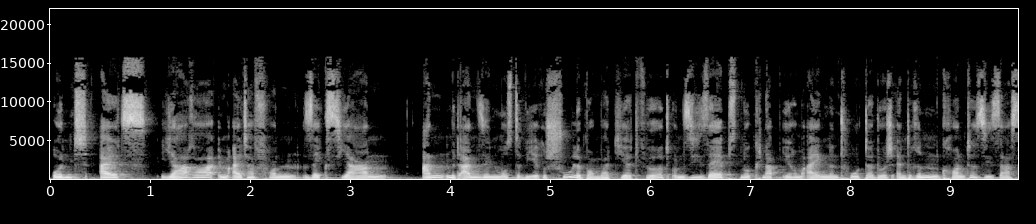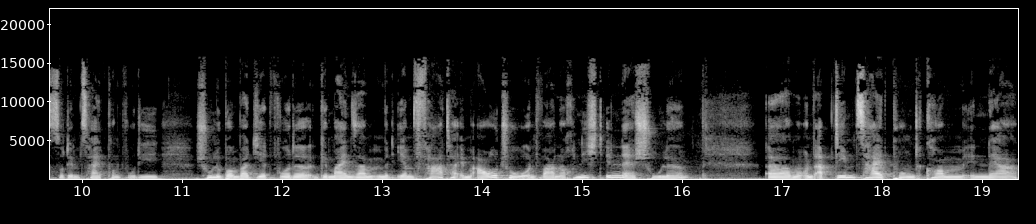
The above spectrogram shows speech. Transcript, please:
Und als Jara im Alter von sechs Jahren an, mit ansehen musste, wie ihre Schule bombardiert wird und sie selbst nur knapp ihrem eigenen Tod dadurch entrinnen konnte. Sie saß zu dem Zeitpunkt, wo die Schule bombardiert wurde, gemeinsam mit ihrem Vater im Auto und war noch nicht in der Schule. Ähm, und ab dem Zeitpunkt kommen in der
